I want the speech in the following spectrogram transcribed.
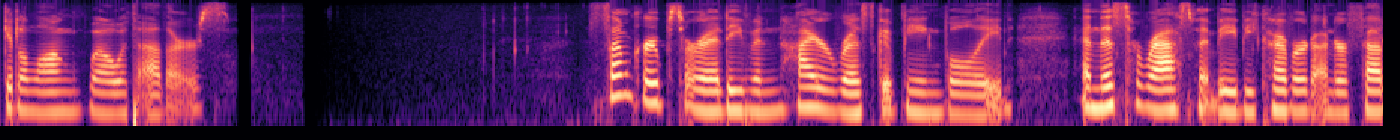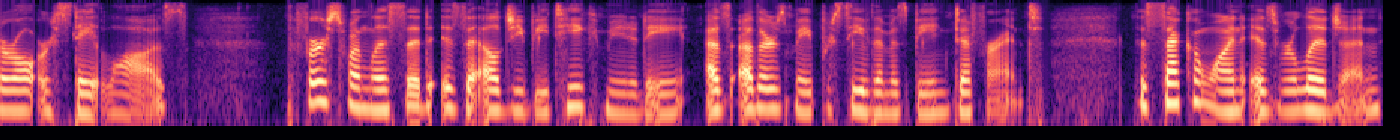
get along well with others. Some groups are at even higher risk of being bullied, and this harassment may be covered under federal or state laws. The first one listed is the LGBT community, as others may perceive them as being different. The second one is religion,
